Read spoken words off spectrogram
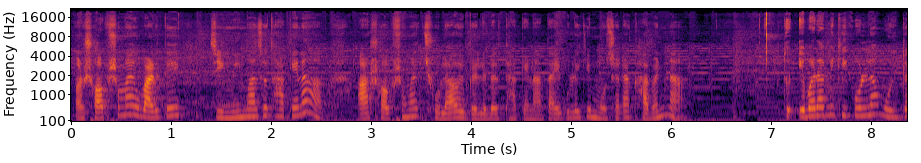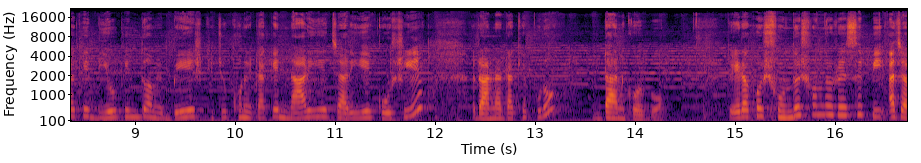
কারণ সবসময় বাড়িতে চিংড়ি মাছও থাকে না, আর সবসময় ছোলাও অ্যাভেলেবেল থাকে না, তাই বলে কি মোচাটা খাবেন না? তো এবার আমি কি করলাম, ওইটাকে দিয়েও কিন্তু আমি বেশ কিছুক্ষণ এটাকে নাড়িয়ে চাড়িয়ে কষিয়ে রান্নাটাকে পুরো ডান করব। তো এরকম সুন্দর সুন্দর রেসিপি আচ্ছা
